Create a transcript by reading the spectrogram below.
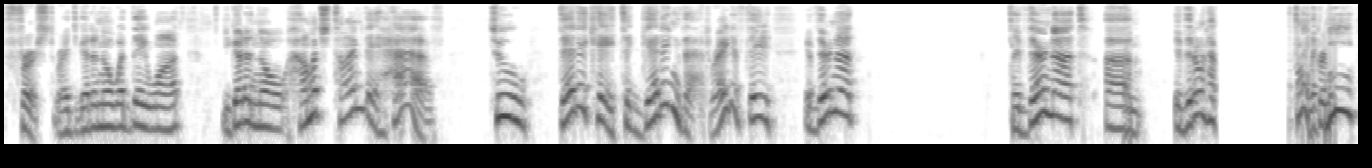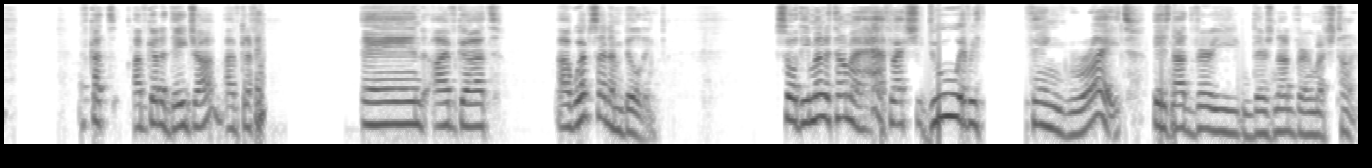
first right? You got to know what they want. You got to know how much time they have to dedicate to getting that right? If they if they're not if they're not um if they don't have time. Like for me I've got I've got a day job I've got a family and I've got a website I'm building. So the amount of time I have to actually do everything right is not very there's not very much time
